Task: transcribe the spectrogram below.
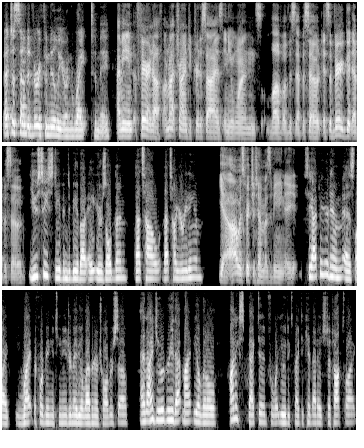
that just sounded very familiar and right to me. I mean, fair enough. I'm not trying to criticize anyone's love of this episode. It's a very good episode. You see Steven to be about eight years old then? That's how that's how you're reading him? Yeah, I always pictured him as being eight. See, I figured him as like right before being a teenager, maybe eleven or twelve or so. And I do agree that might be a little unexpected for what you would expect a kid that age to talk to like.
